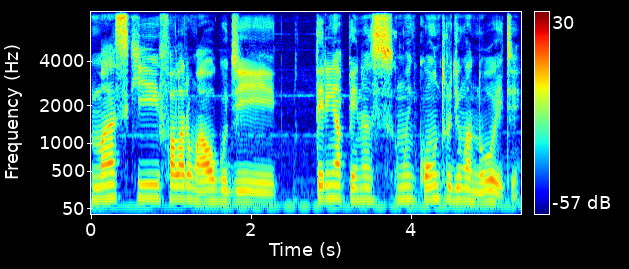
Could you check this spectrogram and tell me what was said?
mas que falaram algo de terem apenas um encontro de uma noite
